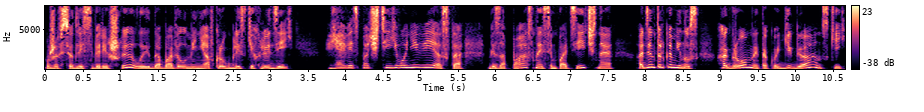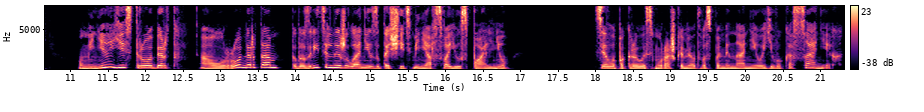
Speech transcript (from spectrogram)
уже все для себя решил и добавил меня в круг близких людей. Я ведь почти его невеста, безопасная, симпатичная. Один только минус — огромный такой, гигантский. У меня есть Роберт, а у Роберта подозрительное желание затащить меня в свою спальню. Тело покрылось мурашками от воспоминаний о его касаниях,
